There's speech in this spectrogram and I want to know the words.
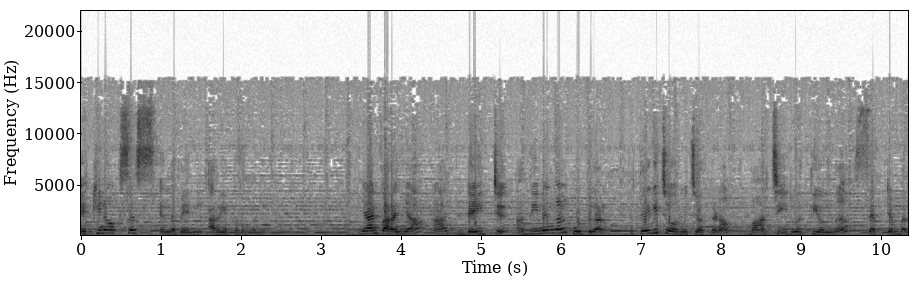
എക്കിനോക്സസ് എന്ന പേരിൽ അറിയപ്പെടുന്നത്. ഞാൻ പറഞ്ഞ ആ ഡേറ്റ് ആ ദിനങ്ങൾ കൂട്ടുകാർ പ്രത്യേകിച്ച് ഓർമ്മിച്ച് വെക്കണം. മാർച്ച് ഇരുപത്തിയൊന്ന് സെപ്റ്റംബർ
